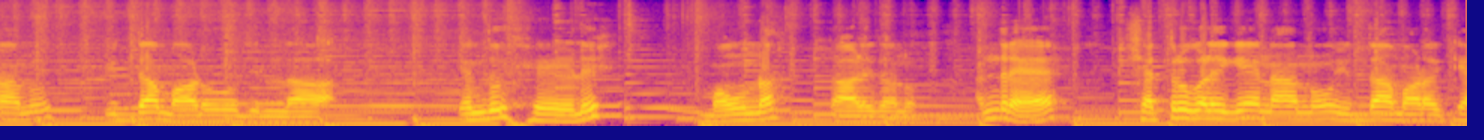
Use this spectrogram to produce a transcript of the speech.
ನಾನು ಯುದ್ಧ ಮಾಡುವುದಿಲ್ಲ ಎಂದು ಹೇಳಿ ಮೌನ ತಾಳಿದನು. ಅಂದ್ರೆ ಶತ್ರುಗಳಿಗೆ ನಾನು ಯುದ್ಧ ಮಾಡೋಕೆ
